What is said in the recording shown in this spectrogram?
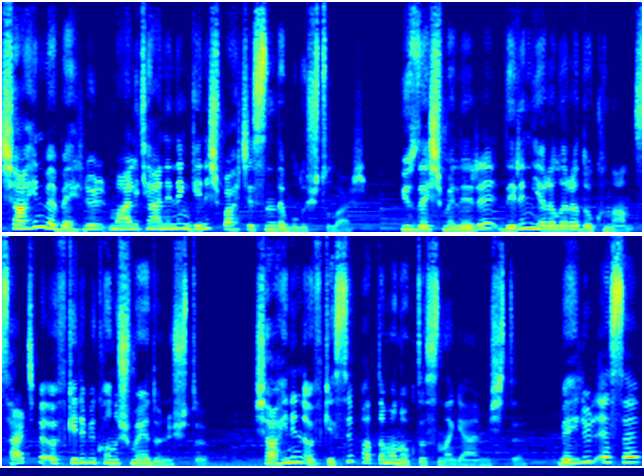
Şahin ve Behlül malikanenin geniş bahçesinde buluştular. Yüzleşmeleri derin yaralara dokunan sert ve öfkeli bir konuşmaya dönüştü. Şahin'in öfkesi patlama noktasına gelmişti. Behlül ise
